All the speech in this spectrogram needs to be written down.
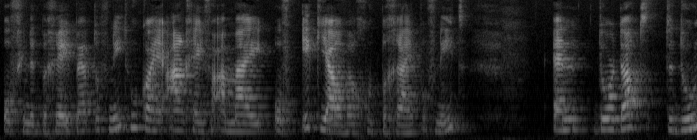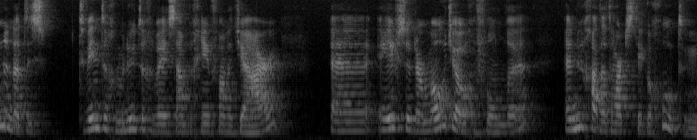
of je het begrepen hebt of niet. Hoe kan je aangeven aan mij of ik jou wel goed begrijp of niet. En door dat te doen, en dat is 20 minuten geweest aan het begin van het jaar, eh, heeft ze er mojo gevonden. En nu gaat het hartstikke goed. Hm.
